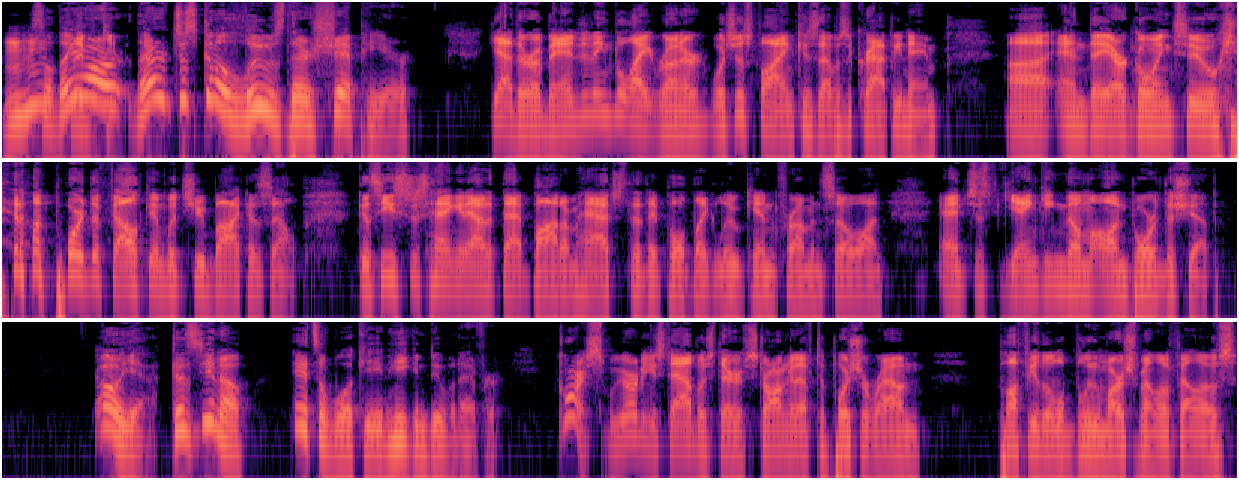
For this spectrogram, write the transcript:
Mhm. So they They've- are they're just going to lose their ship here. Yeah, they're abandoning the Light Runner, which is fine because that was a crappy name. Uh, and they are going to get on board the Falcon with Chewbacca's help because he's just hanging out at that bottom hatch that they pulled like Luke in from and so on, and just yanking them on board the ship. Oh yeah, because you know it's a Wookiee and he can do whatever. Of course, we already established they're strong enough to push around puffy little blue marshmallow fellows.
